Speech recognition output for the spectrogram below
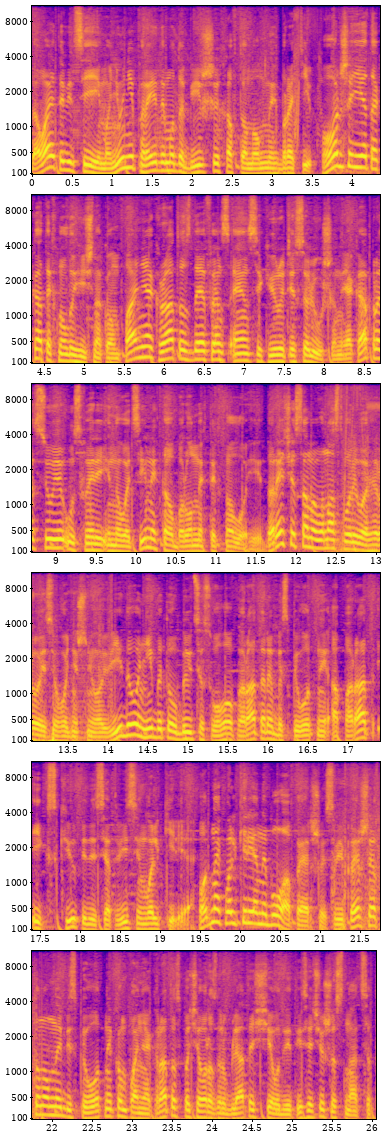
давайте від цієї манюні перейдемо до більших автономних братів. Отже, є така технологічна компанія Kratos Defense and Security Solution, яка працює у сфері інноваційних та оборонних технологій. До речі, саме вона створила героя сьогоднішнього відео, нібито вбивцю свого оператора безпілотний апарат XQ58 Valkyria. Однак Valkyria не була першою. Свій перший автономний безпілотник компанія Kratos почала розробляти ще у 2016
